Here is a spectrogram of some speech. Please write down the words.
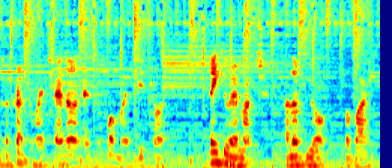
to subscribe to my channel and support my Patreon. Thank you very much. I love you all. Bye bye.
